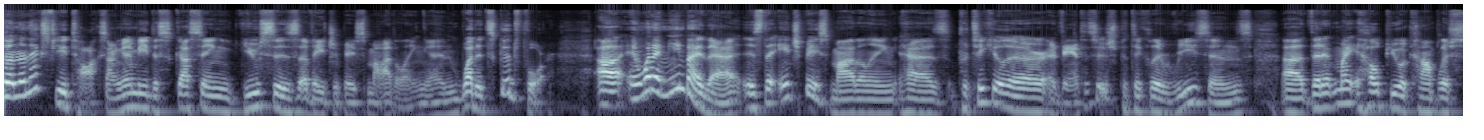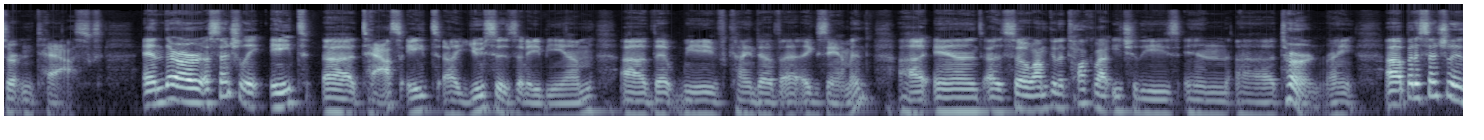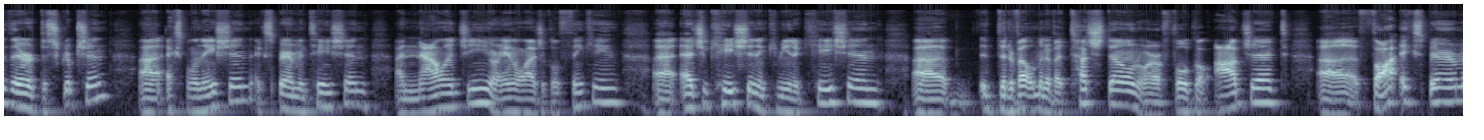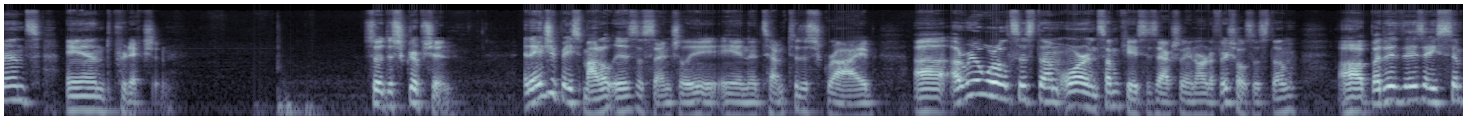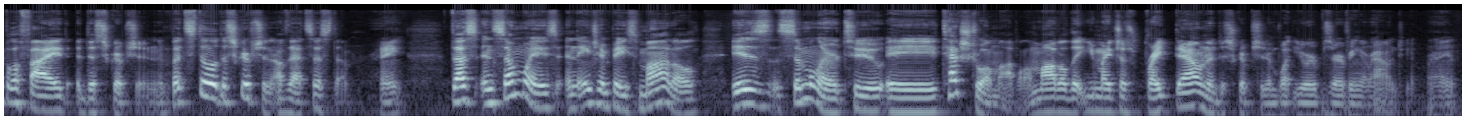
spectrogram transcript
So in the next few talks, I'm going to be discussing uses of agent-based modeling and what it's good for. Uh, and what I mean by that is that agent-based modeling has particular advantages, particular reasons uh, that it might help you accomplish certain tasks. And there are essentially eight uh, tasks, eight uh, uses of ABM uh, that we've kind of uh, examined. Uh, and uh, so I'm going to talk about each of these in turn, right? but essentially, they're description, explanation, experimentation, analogy or analogical thinking, education and communication, the development of a touchstone or a focal object, thought experiments, and prediction. So, description. An agent based model is essentially an attempt to describe uh, a real world system, or in some cases, actually an artificial system, uh, but it is a simplified description, but still a description of that system, right? Thus, in some ways, an agent based model is similar to a textual model, a model that you might just write down a description of what you're observing around you, right?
